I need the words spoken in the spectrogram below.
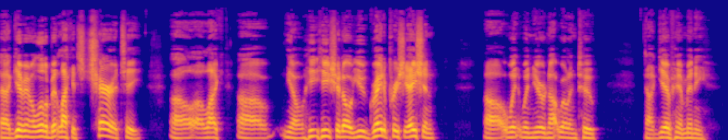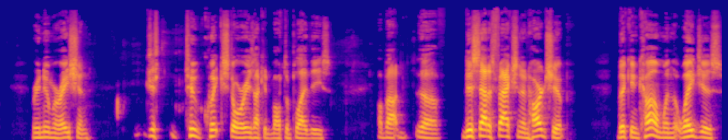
give him a little bit like it's charity, like uh, you know, he, he should owe you great appreciation uh, when, when you're not willing to uh, give him any remuneration. Just two quick stories. I could multiply these about the dissatisfaction and hardship that can come when the wages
